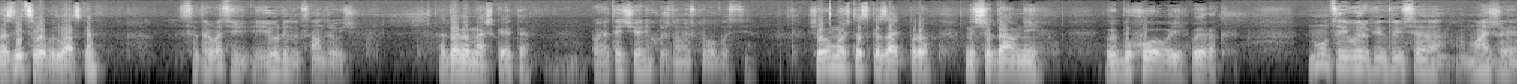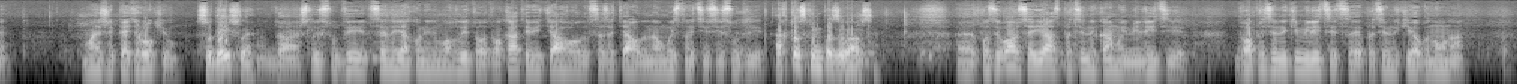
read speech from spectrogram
Назвіть себе, будь ласка. Сидоровець Юрій Олександрович, А де ви мешкаєте? ПГТ Чернігів Житомирської області. Що ви можете сказати про нещодавній вибуховий вирок? Ну, цей вирок він длився майже, майже 5 років. Суди йшли? Да, йшли суди, все ніяк вони не могли, то адвокати відтягували, все затягували навмисно ці всі суди. А хто з ким позивався? Е, Позивався я з працівниками міліції. Два працівники міліції це працівники обнона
